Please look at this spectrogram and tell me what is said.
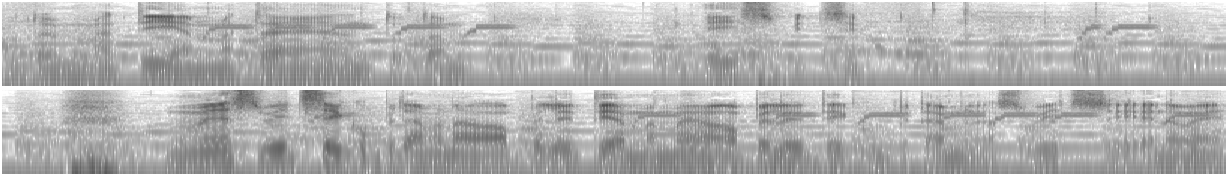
Mutta en mä tiedä, mä teen tota... Ei switchi. Mä menen switchiin, kun pitää mennä abilityin, mä menen abilityin, kun pitää mennä switchiin. Anyway.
